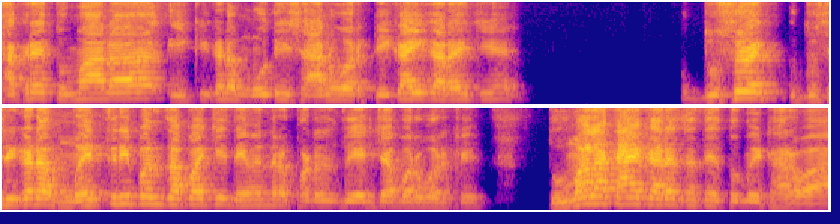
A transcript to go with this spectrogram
ठाकरे तुम्हाला एकीकडे मोदी शहांवर टीकाही करायची आहे. दुसरं दुसरीकडे मैत्री पण जपायची देवेंद्र फडणवीस यांच्या बरोबरची तुम्हाला काय करायचं ते तुम्ही ठरवा.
